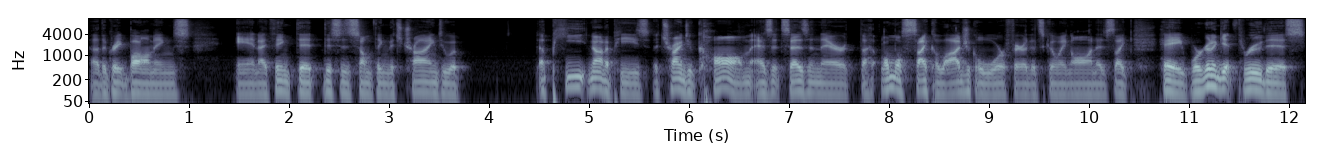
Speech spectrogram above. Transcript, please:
uh, the great bombings. And I think that this is something that's trying to appease, not appease, uh, trying to calm, as it says in there, the almost psychological warfare that's going on. Is like, hey, we're gonna get through this,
